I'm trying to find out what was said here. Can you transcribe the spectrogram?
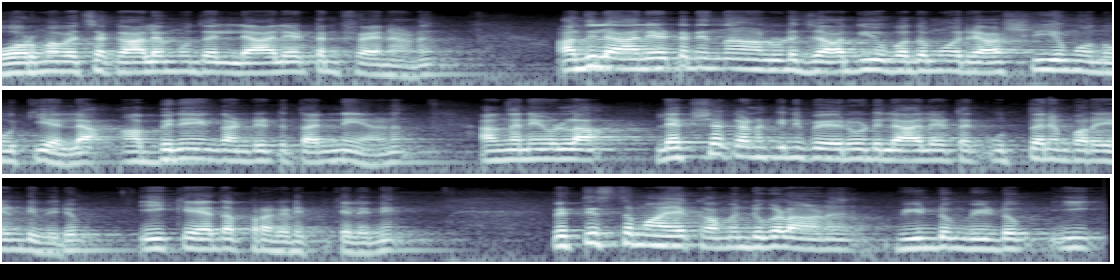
ഓർമ്മ വെച്ച കാലം മുതൽ ലാലേട്ടൻ ഫാനാണ്. അത് ലാലേട്ടൻ എന്ന ആളുടെ ജാതിയോ പദമോ രാഷ്ട്രീയമോ നോക്കിയല്ല. അഭിനയം കണ്ടിട്ട് തന്നെയാണ്. അങ്ങനെയുള്ള ലക്ഷക്കണക്കിന് പേരോട് ലാലേട്ടൻ ഉത്തരം പറയേണ്ടി വരും ഈ ഖേദ പ്രകടിപ്പിക്കലിന്. വ്യത്യസ്തമായ കമന്റുകളാണ് വീണ്ടും വീണ്ടും ഈ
